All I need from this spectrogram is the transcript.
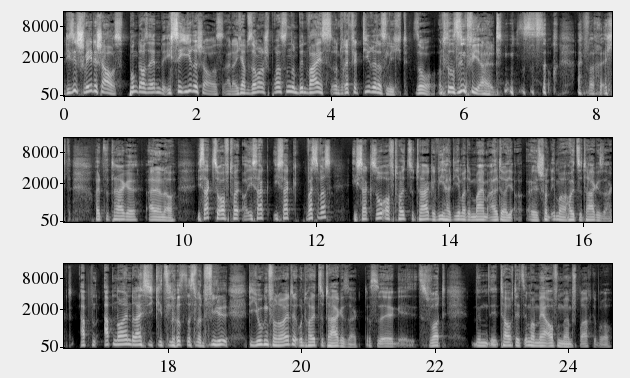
die sieht schwedisch aus. Punkt aus Ende. Ich sehe irisch aus, Alter. Ich habe Sommersprossen und bin weiß und reflektiere das Licht. So, und so sind wir halt. Das ist auch einfach echt heutzutage, I don't know. Ich sag so oft, ich sag, ich sag, weißt du was? Ich sag so oft heutzutage, wie halt jemand in meinem Alter äh, schon immer heutzutage sagt. Ab, ab 39 geht's los, dass man viel die Jugend von heute und heutzutage sagt. Das, äh, das Wort äh, taucht jetzt immer mehr auf in meinem Sprachgebrauch.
